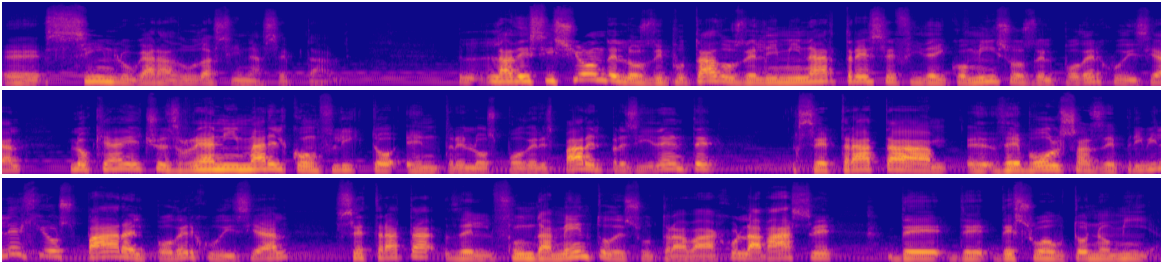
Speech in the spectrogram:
eh, sin lugar a dudas inaceptable. La decisión de los diputados de eliminar 13 fideicomisos del Poder Judicial lo que ha hecho es reanimar el conflicto entre los poderes. Para el presidente se trata eh, de bolsas de privilegios, para el Poder Judicial se trata del fundamento de su trabajo, la base de su autonomía.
